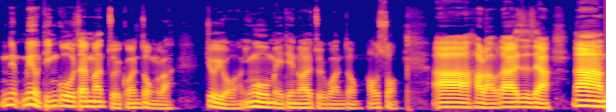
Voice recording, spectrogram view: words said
你没有听过在骂嘴观众了吧？就有，因为我每天都在追观众，好爽啊！好了，大概是这样。那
